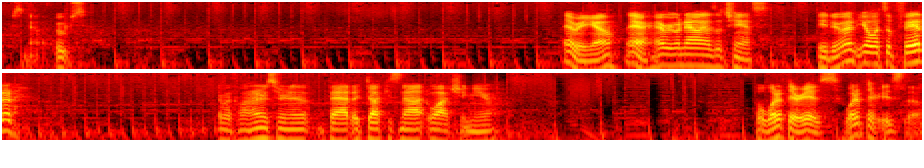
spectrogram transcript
Oops, no. Oops. There we go. There, everyone now has a chance. You doing? Yo, what's up, Faded? With 100% that a duck is not watching you. But what if there is? What if there is, though?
